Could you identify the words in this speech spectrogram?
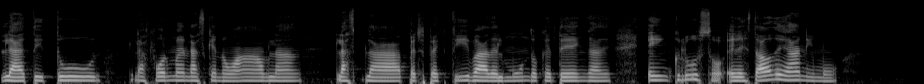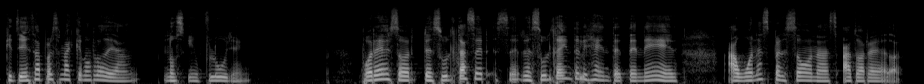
la actitud, la forma en las que nos hablan, la, perspectiva del mundo que tengan e incluso el estado de ánimo que tienen esas personas que nos rodean nos influyen. Por eso resulta, ser, resulta inteligente tener a buenas personas a tu alrededor.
